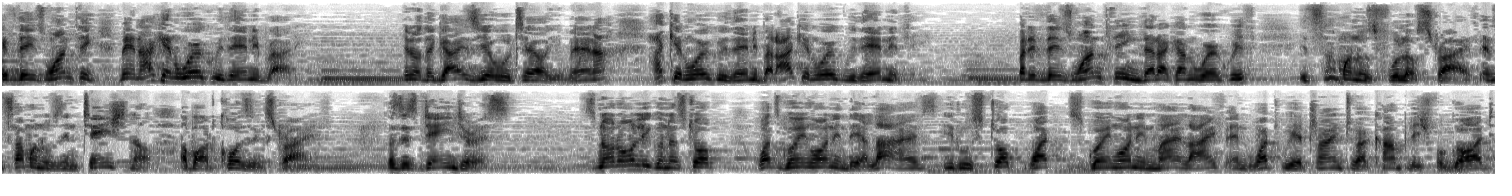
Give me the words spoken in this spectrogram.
If there's one thing, man, I can work with anybody. You know, the guys here will tell you, man, I, I can work with anybody. I can work with anything. But if there's one thing that I can work with, it's someone who's full of strife and someone who's intentional about causing strife. Because it's dangerous. It's not only going to stop what's going on in their lives, it will stop what's going on in my life and what we are trying to accomplish for God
